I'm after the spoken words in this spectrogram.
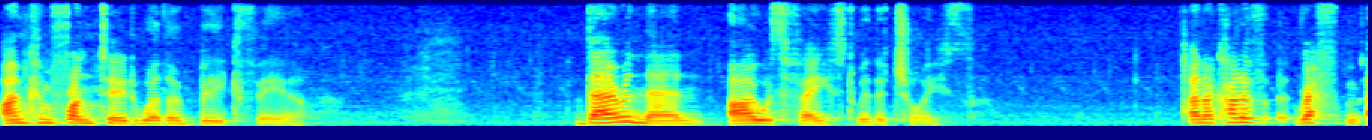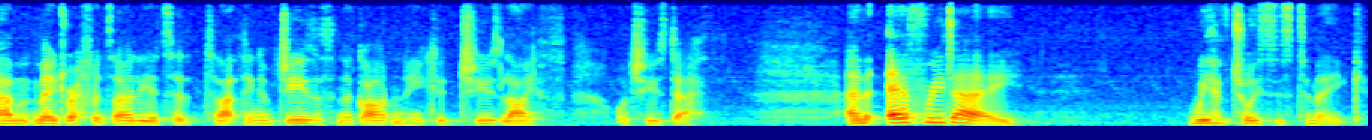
I'm confronted with a big fear. There and then, I was faced with a choice. And I kind of ref, um, made reference earlier to, to that thing of Jesus in the garden. He could choose life or choose death. And every day, we have choices to make.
